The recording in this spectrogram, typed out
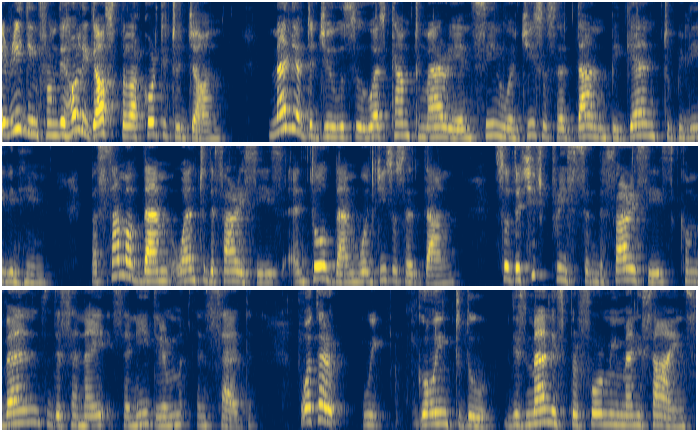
A reading from the Holy Gospel according to John. Many of the Jews who had come to Mary and seen what Jesus had done began to believe in him. But some of them went to the Pharisees and told them what Jesus had done. So the chief priests and the Pharisees convened the Sanhedrin and said, What are we going to do? This man is performing many signs.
